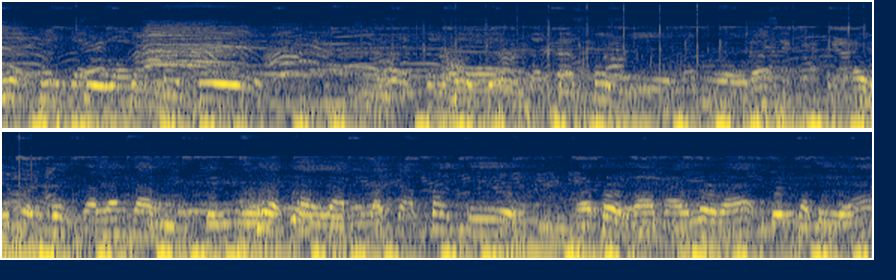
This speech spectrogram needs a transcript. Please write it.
เออเพื่อเชื่อจะไม่เจ็บแต่จะไม่ดีนักมวยนะให้เกิดขึ้นกันและกันเป็นเพื่อจะจับและจับไม่ดีขอโทษขออภัยลูกนะเด็กกระบี่นะ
